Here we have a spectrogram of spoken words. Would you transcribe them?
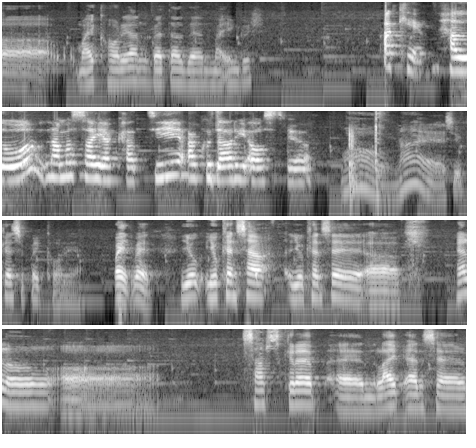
uh, my Korean better than my English. Oke, halo, nama saya Kati, aku dari Austria. Wow, nice. You can speak Korean. Wait, wait. You you can sound you can say uh, hello. Uh, subscribe and like and share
